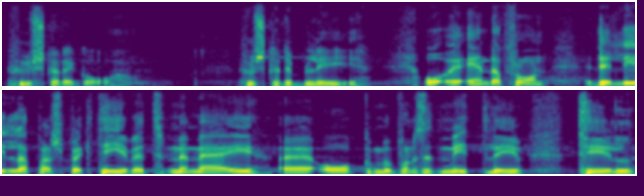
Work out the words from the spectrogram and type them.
Hur ska det gå? Hur ska det bli? Och ända från det lilla perspektivet med mig eh, och på något sätt mitt liv till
